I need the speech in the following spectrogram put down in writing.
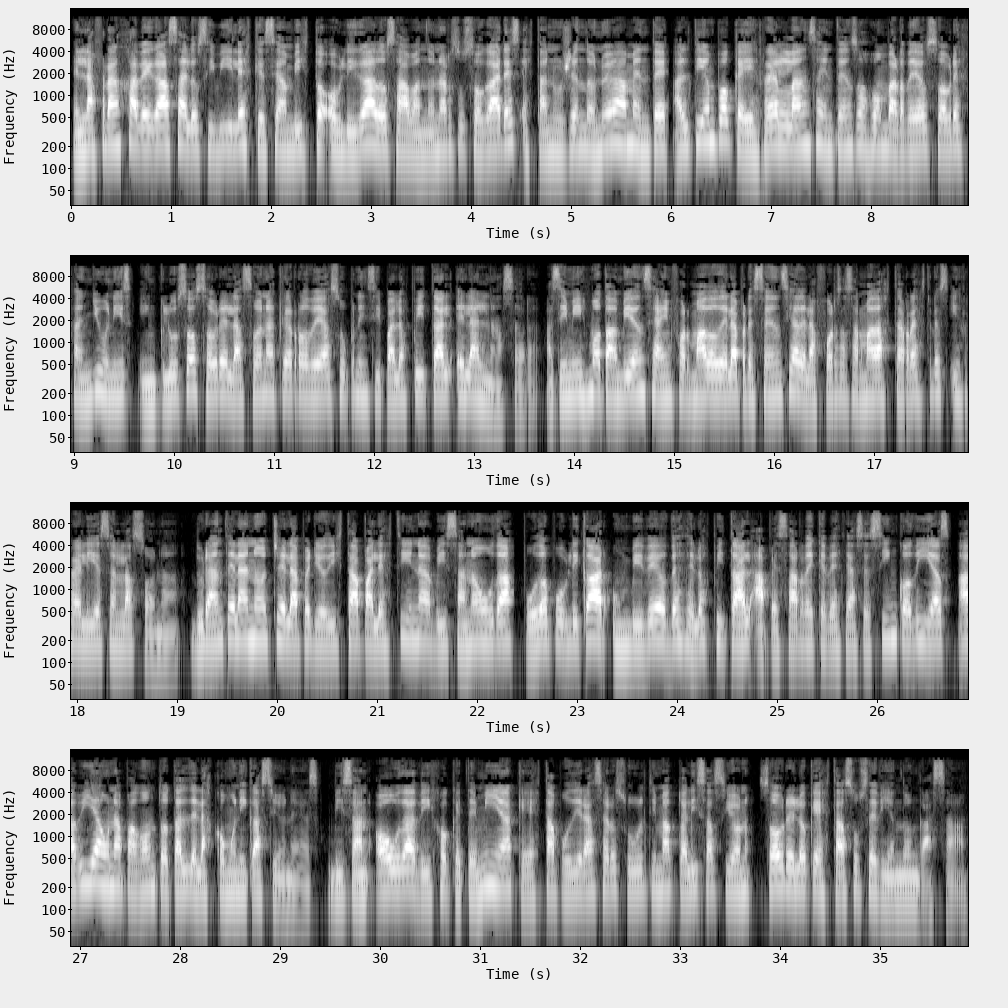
En la franja de Gaza, los civiles que se han visto obligados a abandonar sus hogares están huyendo nuevamente al tiempo que Israel lanza intensos bombardeos sobre Han Yunis, incluso sobre la zona que rodea su principal hospital, el Al-Nasser. Asimismo, también se ha informado de la presencia de las Fuerzas Armadas Terrestres israelíes en la zona. Durante la noche, la periodista palestina Visa Nouda pudo publicar un video desde el hospital a pesar de que desde hace cinco días había un apagón total de las comunicaciones. Visan Ouda dijo que temía que esta pudiera ser su última actualización sobre lo que está sucediendo en Gaza.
